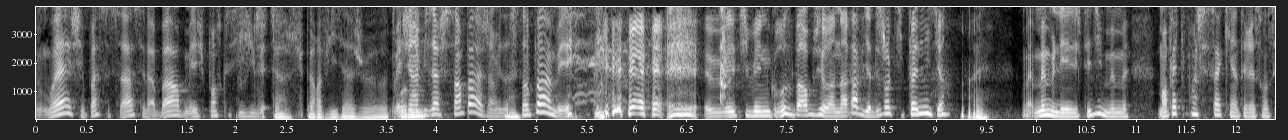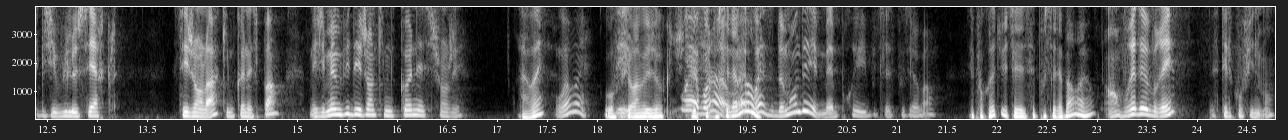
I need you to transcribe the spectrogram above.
Ouais, je sais pas, c'est ça, c'est la barbe, mais je pense que si j'y vais. C'est un super visage. euh, Mais j'ai un visage sympa, j'ai un visage sympa, mais. mais tu mets une grosse barbe sur un arabe, il y a des gens qui paniquent, hein. Ouais. Même les, je t'ai dit, même, mais en fait, moi, c'est ça qui est intéressant, c'est que j'ai vu le cercle, ces gens-là qui me connaissent pas, mais j'ai même vu des gens qui me connaissent changer. Ah ouais? Ouais, ouais. Au Des- fur et à mesure que tu te Ouais, laissais voilà, pousser la barbe. ouais, c'est demandé, mais pourquoi ils se laissent pousser la barbe? Et pourquoi tu t'es laissé pousser la barbe alors? En vrai de vrai, c'était le confinement.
